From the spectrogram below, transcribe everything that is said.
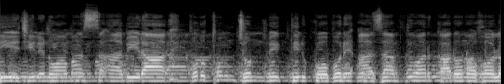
দিয়েছিলেন, ও আমার প্রথম জন ব্যক্তির কবরে আযাব দেওয়ার কারণ হলো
